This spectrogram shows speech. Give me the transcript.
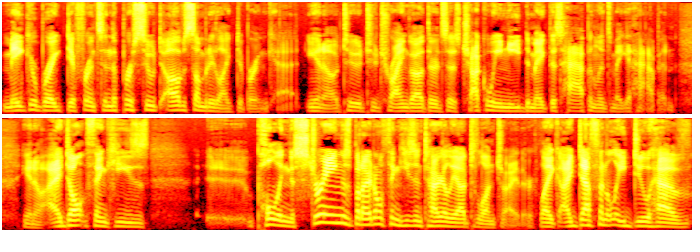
make or break difference in the pursuit of somebody like DeBrincat, you know, to to try and go out there and says, Chuck, we need to make this happen. Let's make it happen. You know, I don't think he's uh, pulling the strings, but I don't think he's entirely out to lunch either. Like, I definitely do have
